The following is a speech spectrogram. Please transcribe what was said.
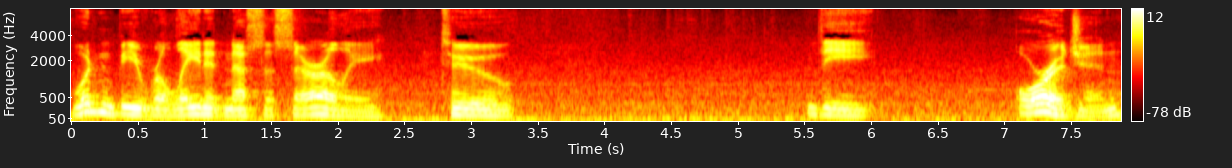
wouldn't be related necessarily to the origin,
